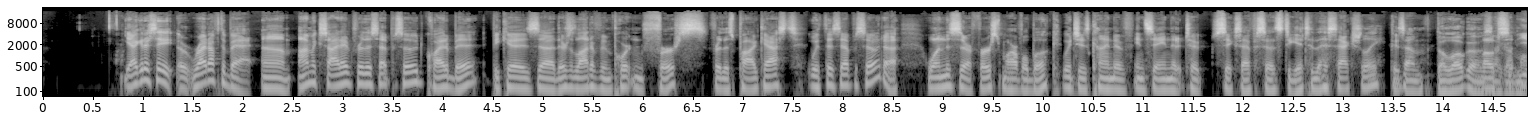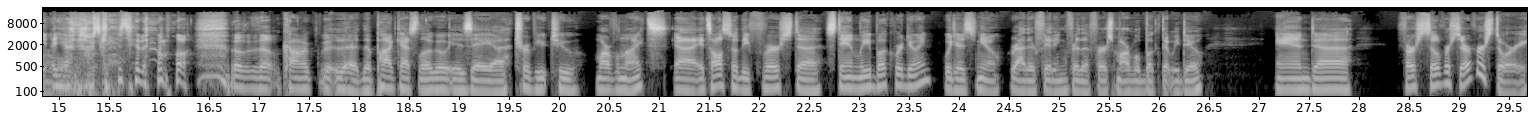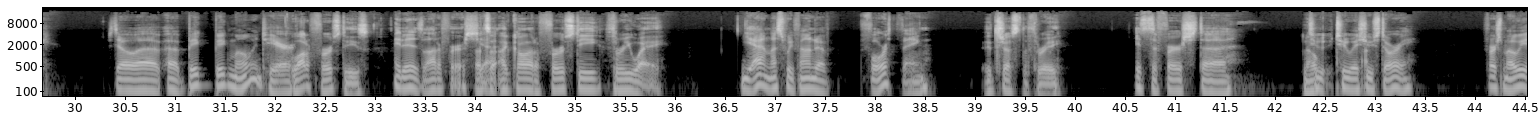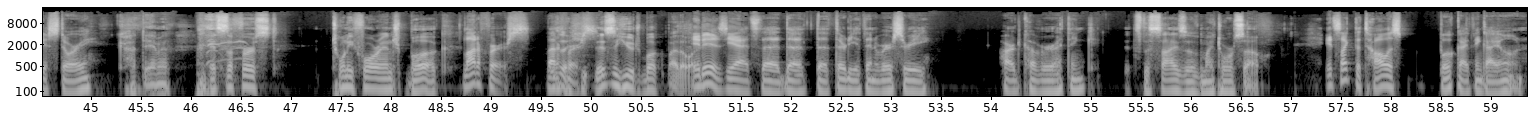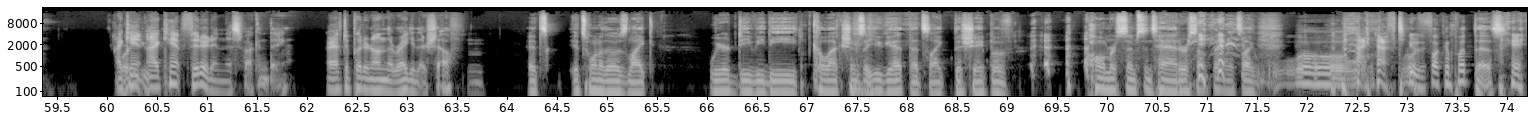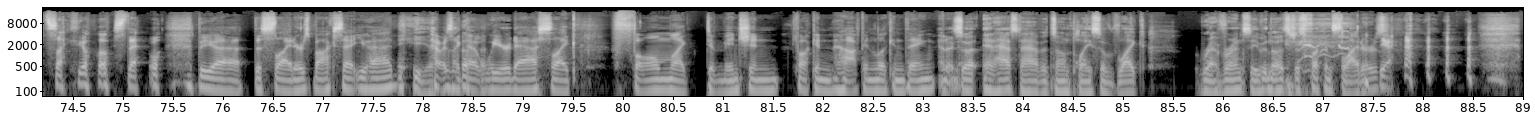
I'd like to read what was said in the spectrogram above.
yeah, I gotta say uh, right off the bat, um, I'm excited for this episode quite a bit because uh, there's a lot of important firsts for this podcast with this episode. Uh, one, this is our first Marvel book, which is kind of insane that it took six episodes to get to this actually. Because I'm The logo most, like yeah, yeah, I was gonna say the, the, the comic, the, the podcast logo is a uh, tribute to Marvel Knights. Uh, it's also the first uh, Stan Lee book we're doing, which is you know rather fitting for the first Marvel book that we do, and uh, first Silver Surfer story. So uh, a big, big moment here. A lot of firsties. It is a lot of firsts. That's yeah. a, I'd call it a firsty three way. yeah, unless we found a fourth thing. It's just the three. It's the first uh, Nope. two two issue story, first Moebius story. God damn it! It's the first 24 inch book. A lot of firsts. A lot This of is, a, firsts. this is a huge book, by the way. It is, yeah. It's the the the thirtieth anniversary hardcover. I think It's the size of my torso. it's like the tallest book I think I own. I can't you- I can't fit it in this fucking thing. I have to put it on the regular shelf. It's it's one of those like weird DVD collections that you get that's like the shape of Homer Simpson's head or something. It's like, whoa, I have where to. the fucking put this? It's like what was that? The uh the sliders box set you had. Yeah. That was like that weird ass like foam like dimension fucking hopping looking thing. I don't know. So it has to have its own place of like reverence, even though it's just fucking sliders. Yeah.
